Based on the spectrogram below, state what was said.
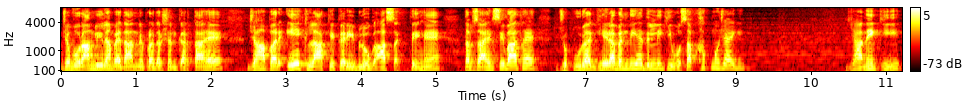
जब वो रामलीला मैदान में प्रदर्शन करता है, जहाँ पर एक लाख के करीब लोग आ सकते हैं, तब ज़ाहिर सी बात है, जो पूरा घेराबंदी है दिल्ली की, वो सब खत्म हो जाएगी। यानी कि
